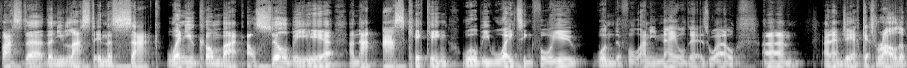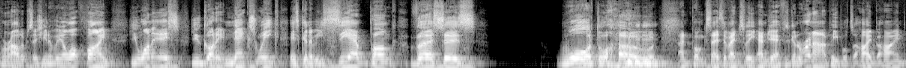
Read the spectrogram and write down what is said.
faster than you last in the sack. When you come back, I'll still be here, and that ass kicking will be waiting for you. Wonderful. And he nailed it as well. Um, and MJF gets riled up and riled up and says, you know, you know what? Fine. You wanted this. You got it. Next week, it's going to be CM Punk versus Wardlow. and Punk says eventually MJF is going to run out of people to hide behind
